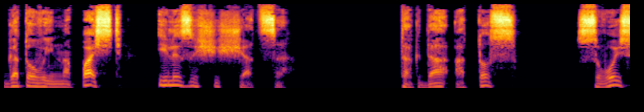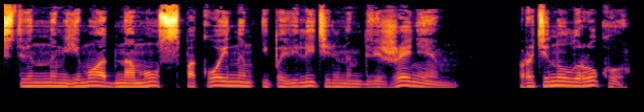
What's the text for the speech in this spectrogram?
готовый напасть или защищаться. Тогда Атос, свойственным ему одному спокойным и повелительным движением, протянул руку,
